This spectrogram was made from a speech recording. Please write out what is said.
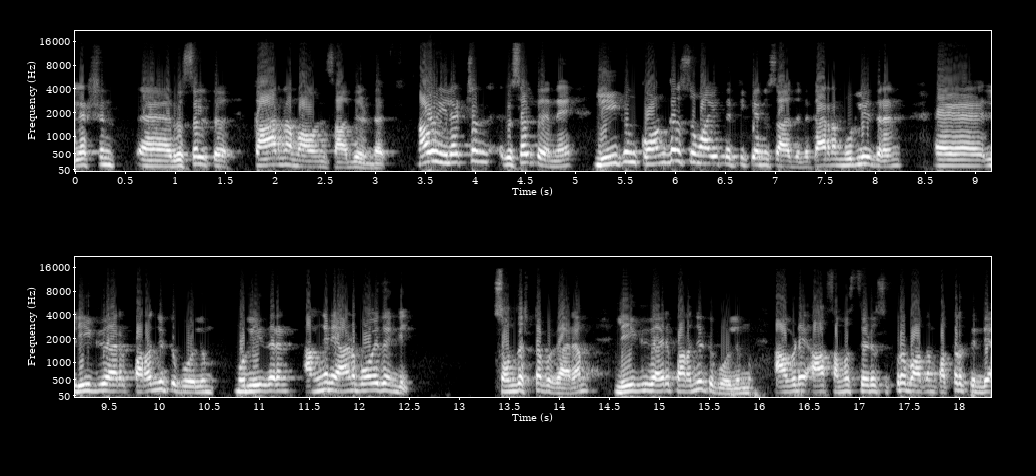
ഇലക്ഷൻ റിസൾട്ട് കാരണമാവാൻ സാധ്യതയുണ്ട്. ആ ഒരു ഇലക്ഷൻ റിസൾട്ട് തന്നെ ലീഗും കോൺഗ്രസുമായി തെറ്റിക്കാനും സാധ്യതയുണ്ട്. കാരണം മുരളീധരൻ ലീഗുകാർ പറഞ്ഞിട്ട് പോലും മുരളീധരൻ അങ്ങനെയാണ് പോയതെങ്കിൽ സ്വന്തം ഇഷ്ടപ്രകാരം ലീഗുകാർ പറഞ്ഞിട്ട് പോലും അവിടെ ആ സമസ്തയുടെ സുപ്രഭാതം പത്രത്തിന്റെ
